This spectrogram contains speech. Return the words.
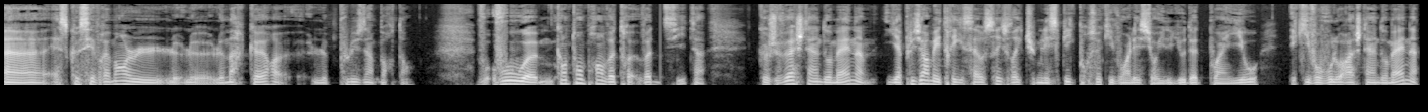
Euh, est-ce que c'est vraiment le, marqueur le plus important? Vous, euh, quand on prend votre, votre site, que je veux acheter un domaine, il y a plusieurs métriques. Ça aussi, il faudrait que tu me l'expliques pour ceux qui vont aller sur udot.io et qui vont vouloir acheter un domaine.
